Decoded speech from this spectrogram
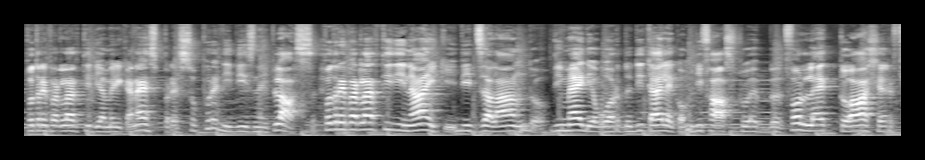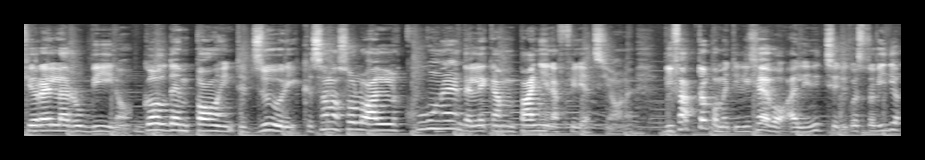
Potrei parlarti di American Express oppure di Disney Plus. Potrei parlarti di Nike, di Zalando, di MediaWorld, di Telecom, di Fastweb, Folletto, Acer, Fiorella Rubino, Golden Point, Zurich. Sono solo alcune delle campagne in affiliazione. Di fatto, come ti dicevo all'inizio di questo video,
